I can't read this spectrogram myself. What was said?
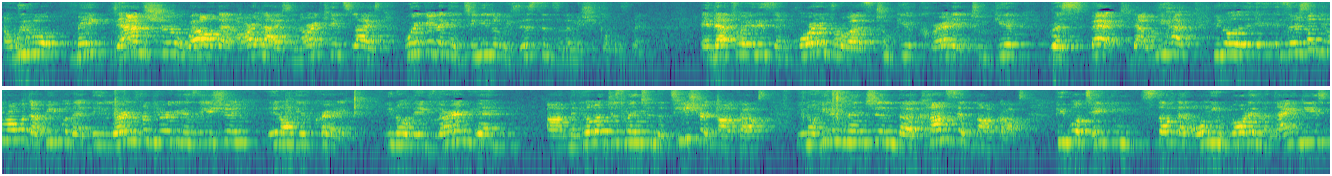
And we will make damn sure well that our lives and our kids' lives, we're going to continue the resistance of the Mexica movement. And that's why it is important for us to give credit, to give respect that we have. You know, is there something wrong with our people that they learn from the organization, they don't give credit? You know, they've learned, and um, just mentioned the t-shirt knockoffs. You know, he didn't mention the concept knockoffs. People taking stuff that only wrote in the 90s,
